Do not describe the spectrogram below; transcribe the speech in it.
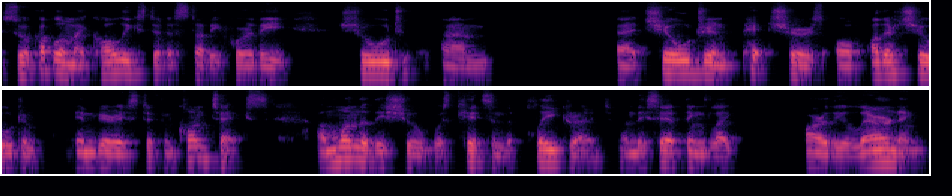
So a couple of my colleagues did a study where they showed um, uh, children pictures of other children in various different contexts. And one that they showed was kids in the playground. And they said things like, Are they learning?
